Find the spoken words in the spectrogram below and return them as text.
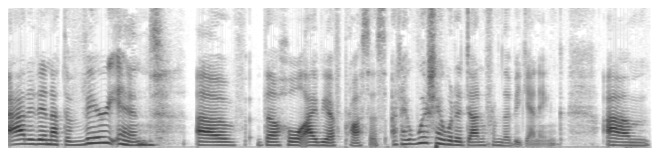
added in at the very end of the whole IVF process, and I wish I would have done from the beginning. Um,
